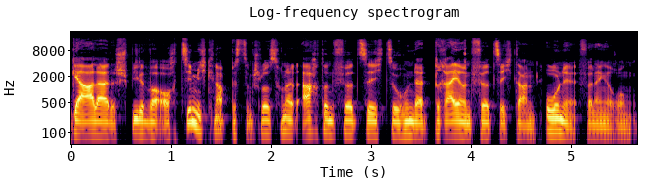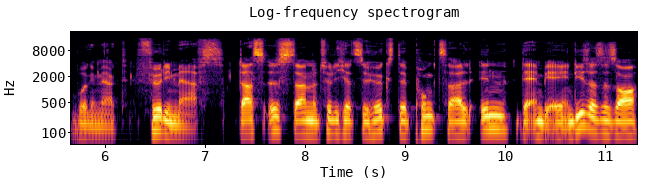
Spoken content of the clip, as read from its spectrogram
Gala. Das Spiel war auch ziemlich knapp bis zum Schluss. 148 zu 143 dann, ohne Verlängerung, wohlgemerkt, für die Mavs. Das ist dann natürlich jetzt die höchste Punktzahl in der NBA in dieser Saison.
